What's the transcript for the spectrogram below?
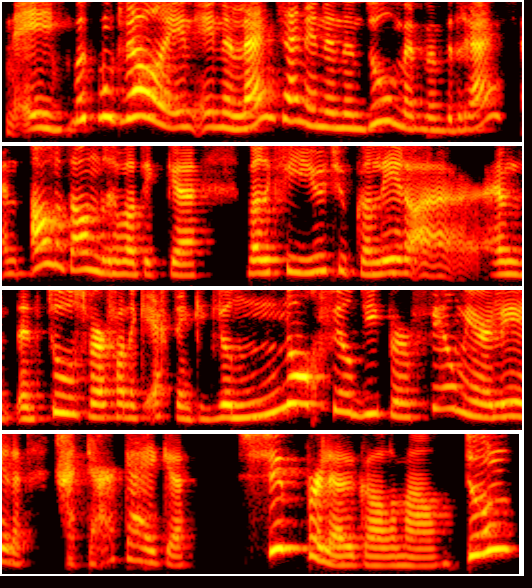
Nee, het moet wel in, in een lijn zijn en in een doel met mijn bedrijf. En al het andere wat ik, uh, wat ik via YouTube kan leren uh, en, en tools waarvan ik echt denk, ik wil nog veel dieper, veel meer leren. Ga daar kijken. Superleuk allemaal. Doen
